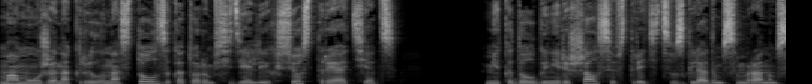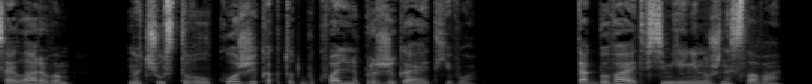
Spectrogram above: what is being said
Мама уже накрыла на стол, за которым сидели их сестры и отец. Мика долго не решался встретиться взглядом с Имраном Сайларовым, но чувствовал кожей, как тот буквально прожигает его. Так бывает, в семье не нужны слова.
